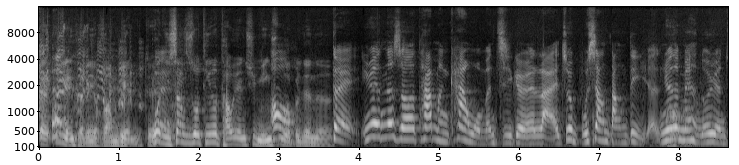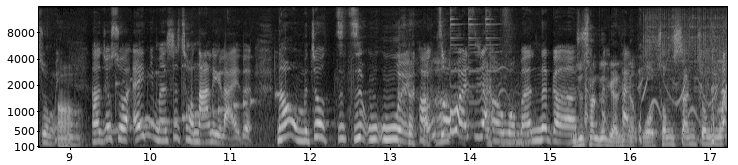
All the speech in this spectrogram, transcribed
对，艺人可能有方便。不过你上次说听说桃园。去民宿不真的。对，因为那时候他们看我们几个人来就不像当地人，因为那边很多原住民，然后就说：“哎，你们是从哪里来的？”然后我们就支支吾吾，哎，好像做坏事，呃，我们那个你就唱歌给他听，我从山中来。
